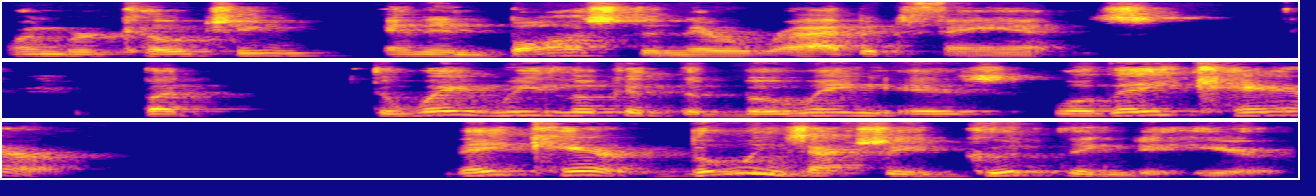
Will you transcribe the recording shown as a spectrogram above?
when we're coaching, and in Boston they're rabid fans. But the way we look at the booing is, well, they care. They care. Booing's actually a good thing to hear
